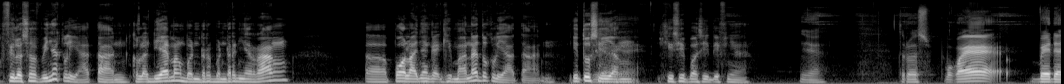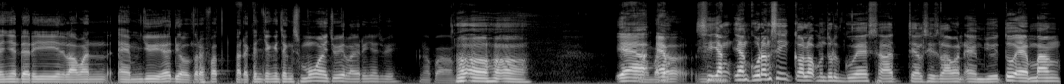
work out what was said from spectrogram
filosofinya kelihatan. Kalau dia emang bener-bener nyerang eh, polanya kayak gimana tuh kelihatan. Itu sih Iya, yang iya. sisi positifnya. Ya. Terus pokoknya bedanya dari lawan MU ya di Old Trafford pada kenceng-kenceng semua cuy larinya cuy. Nggak apa-apa. Heeh, heeh. Ya, Yang padahal- si yang yang kurang sih kalau menurut gue saat Chelsea lawan MU itu emang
